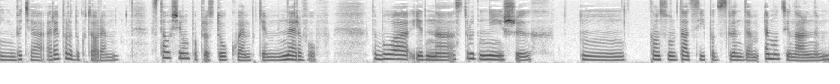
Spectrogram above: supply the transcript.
i bycia reproduktorem stał się po prostu kłębkiem nerwów. To była jedna z trudniejszych mm, konsultacji pod względem emocjonalnym,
